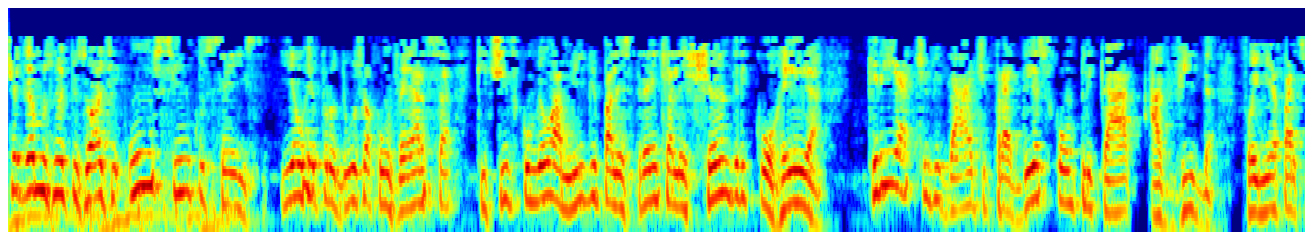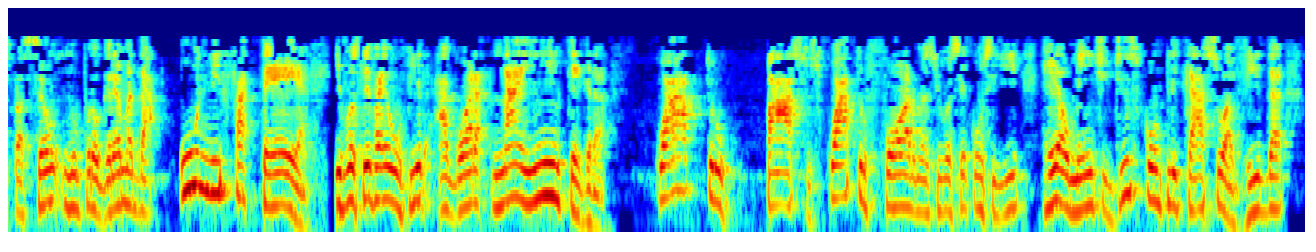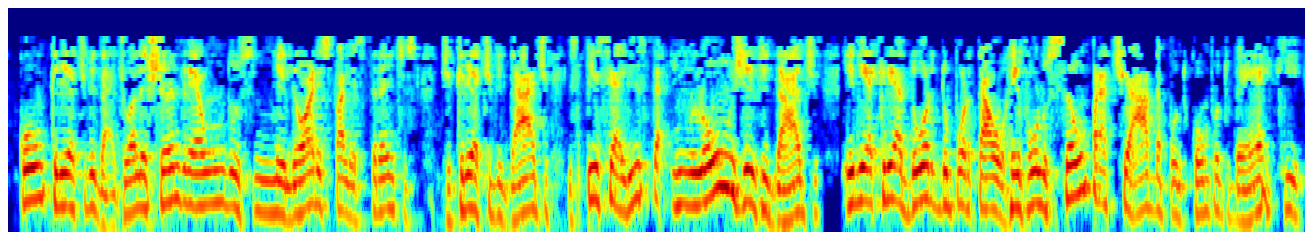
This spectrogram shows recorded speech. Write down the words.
Chegamos no episódio 156 e eu reproduzo a conversa que tive com meu amigo e palestrante Alexandre Correia. Criatividade para descomplicar a vida. Foi minha participação no programa da Unifateia e você vai ouvir agora na íntegra quatro passos, quatro formas de você conseguir realmente descomplicar a sua vida com criatividade. O Alexandre é um dos melhores palestrantes de criatividade, especialista em longevidade. Ele é criador do portal revoluçãoprateada.com.br que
